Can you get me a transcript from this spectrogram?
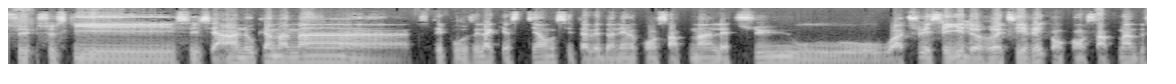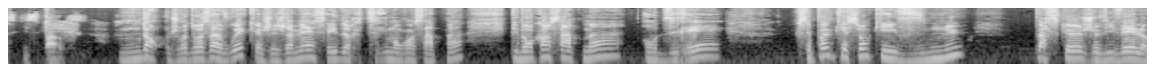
C'est ce qui est, c'est en aucun moment euh, tu t'es posé la question si tu avais donné un consentement là-dessus ou, ou as-tu essayé de retirer ton consentement de ce qui se passe? non, je dois avouer que j'ai jamais essayé de retirer mon consentement. Puis mon consentement, on dirait que c'est pas une question qui est venue parce que je vivais là.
